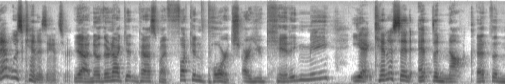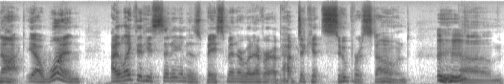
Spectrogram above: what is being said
That was Kenna's answer. Yeah. No, they're not getting past my fucking porch. Are you kidding me? Yeah, Kenna said at the knock. At the knock. Yeah. One. I like that he's sitting in his basement or whatever, about to get super stoned. Um,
